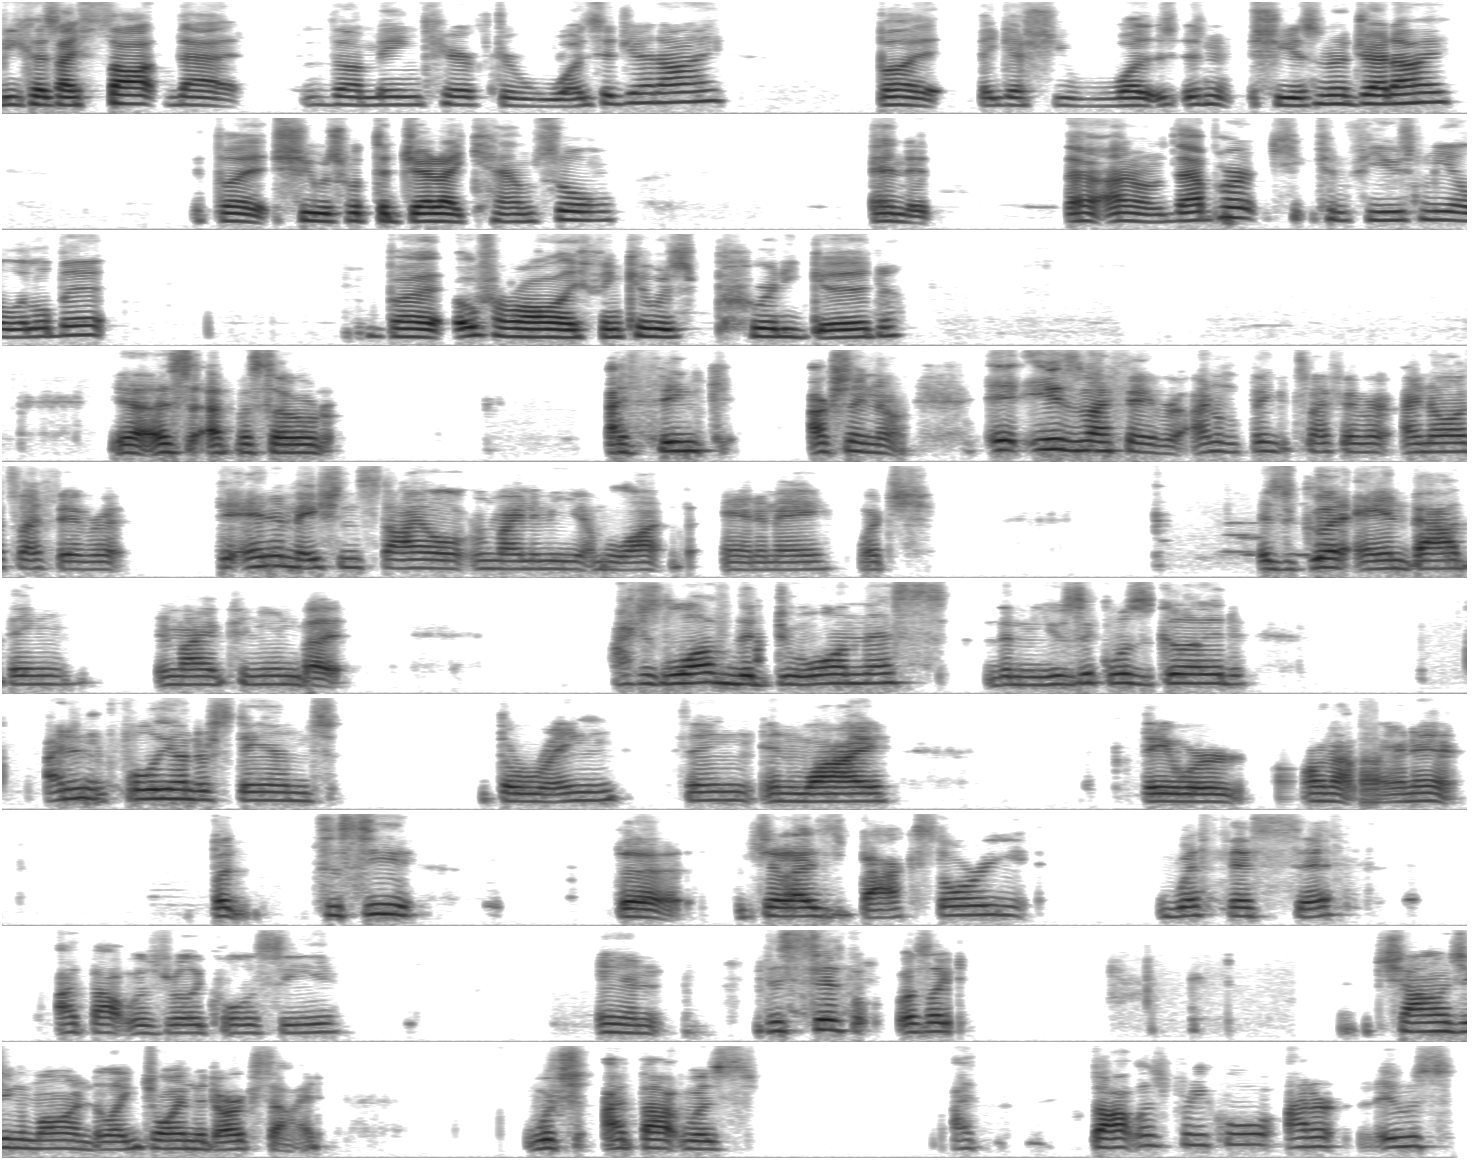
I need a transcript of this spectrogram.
because I thought that the main character was a Jedi, but I guess she was isn't she isn't a Jedi, but she was with the Jedi Council, and it I don't know that part confused me a little bit, but overall I think it was pretty good. Yeah, this episode, I think actually no, it is my favorite. I don't think it's my favorite. I know it's my favorite. The animation style reminded me of a lot of anime, which is a good and bad thing in my opinion, but I just love the duel in this. The music was good. I didn't fully understand the ring thing and why they were on that planet. But to see the Jedi's backstory with this Sith, I thought was really cool to see. And this Sith was like challenging him on to like join the dark side, which I thought was I thought was pretty cool. I don't it was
